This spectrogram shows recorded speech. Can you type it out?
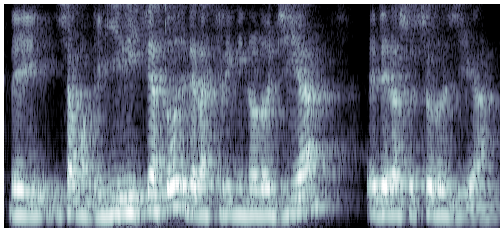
dei, diciamo, degli iniziatori della criminologia e della sociologia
